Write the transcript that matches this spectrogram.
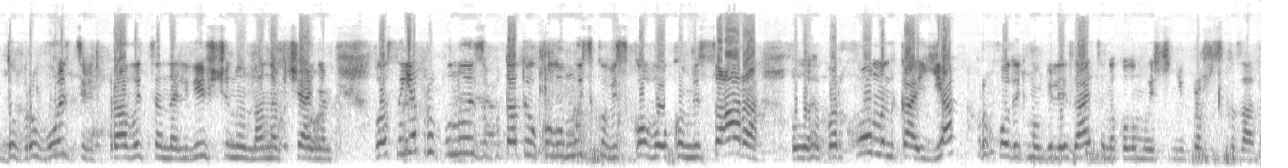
добровольців відправиться на Львівщину на навчання. Власне, я пропоную запитати у Коломийського військового комісара Олега Пархоменка, як проходить мобілізація на Коломийщині. Прошу сказати.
